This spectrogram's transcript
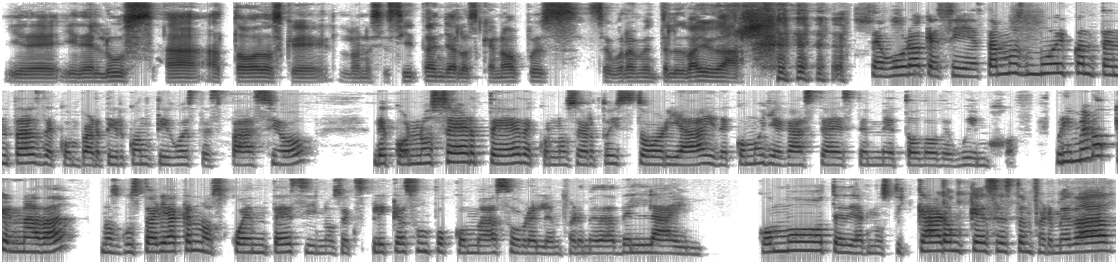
y de, y de luz a, a, todos los que lo necesitan y a los que no, pues seguramente les va a ayudar. Seguro que sí, estamos muy contentas de compartir contigo este espacio, de conocerte, de conocer tu historia y de cómo llegaste a este método de Wim Hof. Primero que nada, nos gustaría que nos cuentes y nos expliques un poco más sobre la enfermedad de Lyme. ¿Cómo te diagnosticaron? ¿Qué es esta enfermedad?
